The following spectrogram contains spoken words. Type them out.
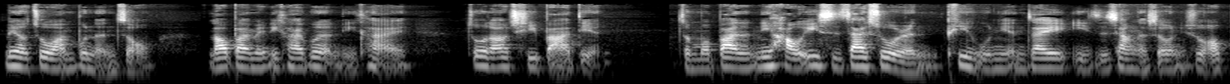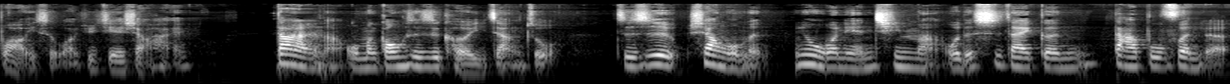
没有做完不能走，老板没离开不能离开，做到七八点怎么办呢？你好意思在所有人屁股粘在椅子上的时候，你说哦不好意思，我要去接小孩。当然了，我们公司是可以这样做，只是像我们，因为我年轻嘛，我的世代跟大部分的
